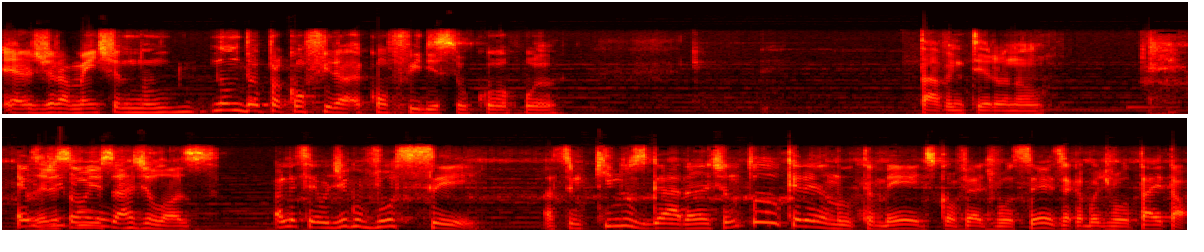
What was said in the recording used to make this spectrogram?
é, geralmente não, não deu pra conferir, conferir se o corpo tava inteiro ou não. Eu Mas eles digo- são ardilosos. Olha assim, eu digo você. Assim, o que nos garante? Eu não tô querendo também desconfiar de você, você acabou de voltar e tal.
